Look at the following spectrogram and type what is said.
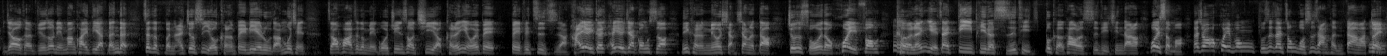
比较有可能，比如说联邦快递啊等等，这个本来就是有可能被列入的。目前包括这个美国军售企业哦，可能也会被被被制止啊。还有一个，还有一家公司哦，你可能没有想象得到，就是所谓的汇丰，可能也在第一批的实体不可靠的实体清单哦。为什么？那就汇丰不是在中国市场很大吗？对。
